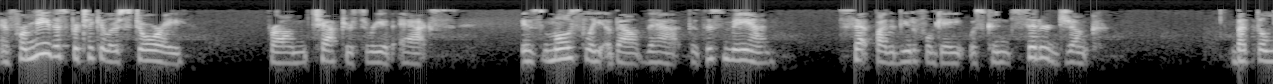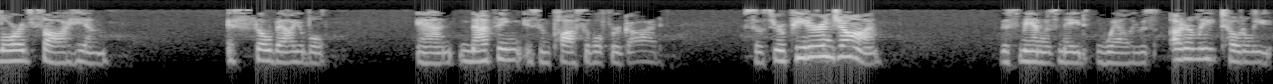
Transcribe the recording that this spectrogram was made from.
And for me, this particular story from chapter 3 of Acts is mostly about that, that this man set by the beautiful gate was considered junk, but the Lord saw him as so valuable, and nothing is impossible for God. So through Peter and John, this man was made well. He was utterly, totally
